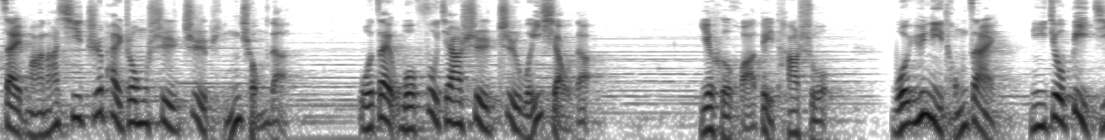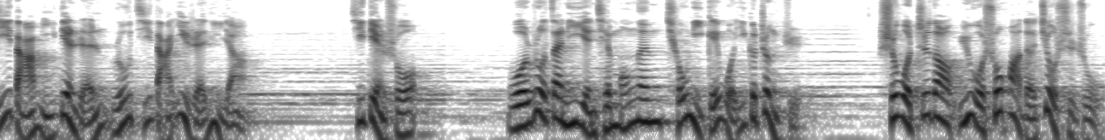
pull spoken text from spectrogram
在马拿西支派中是至贫穷的。”我在我父家是至微小的。耶和华对他说：“我与你同在，你就必击打米甸人，如击打一人一样。”基甸说：“我若在你眼前蒙恩，求你给我一个证据，使我知道与我说话的就是主。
